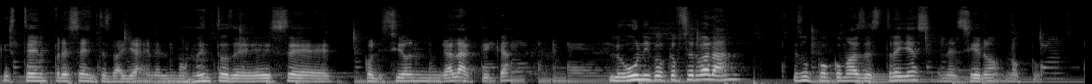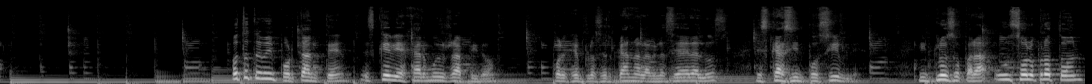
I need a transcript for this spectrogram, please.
que estén presentes, vaya, en el momento de esa colisión galáctica, lo único que observarán es un poco más de estrellas en el cielo nocturno. Otro tema importante es que viajar muy rápido, por ejemplo cercano a la velocidad de la luz, es casi imposible. Incluso para un solo protón,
